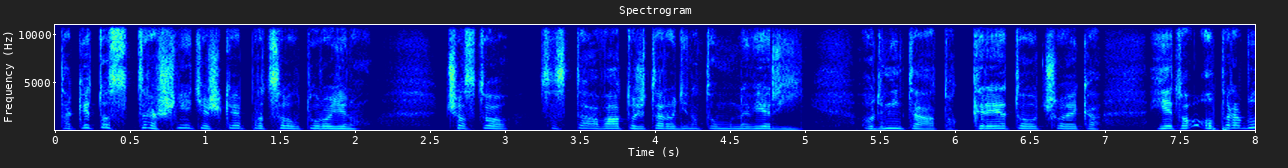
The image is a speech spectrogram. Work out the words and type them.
tak je to strašně těžké pro celou tu rodinu. Často se stává to, že ta rodina tomu nevěří, odmítá to, kryje toho člověka. Je to opravdu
